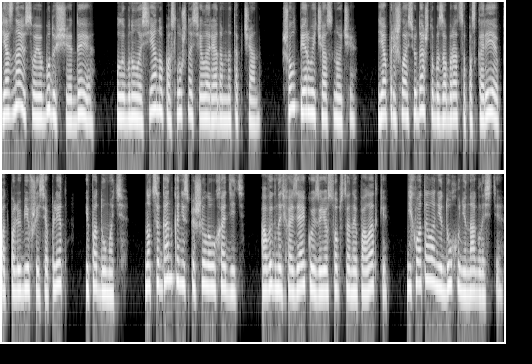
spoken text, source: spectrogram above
«Я знаю свое будущее, Дея», — улыбнулась я, но послушно села рядом на топчан. Шел первый час ночи. Я пришла сюда, чтобы забраться поскорее под полюбившийся плед и подумать. Но цыганка не спешила уходить, а выгнать хозяйку из ее собственной палатки не хватало ни духу, ни наглости.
